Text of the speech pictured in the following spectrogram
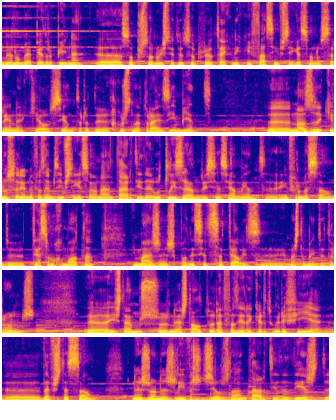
meu nome é Pedro Pina, uh, sou professor no Instituto Superior Técnico e faço investigação no Serena, que é o Centro de Recursos Naturais e Ambiente. Uh, nós aqui no Serena fazemos investigação na Antártida, utilizando essencialmente informação de detecção remota, imagens podem ser de satélites, uh, mas também de drones. e estamos, nesta altura, a fazer a cartografia da vegetação nas zonas livres de gelos da Antártida desde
